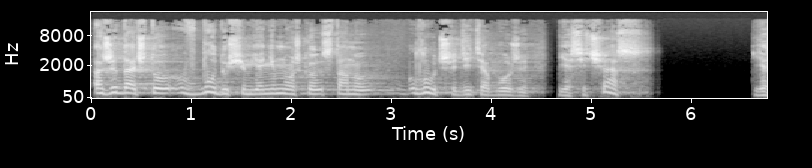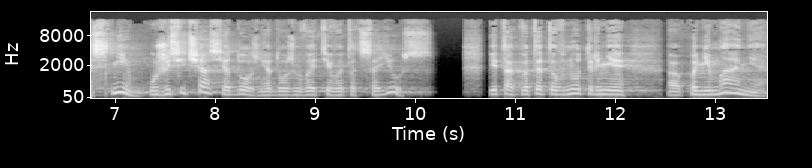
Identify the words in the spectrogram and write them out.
ожидать, что в будущем я немножко стану лучше, дитя Божие. Я сейчас, я с Ним, уже сейчас я должен, я должен войти в этот союз. Итак, вот это внутреннее э, понимание,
